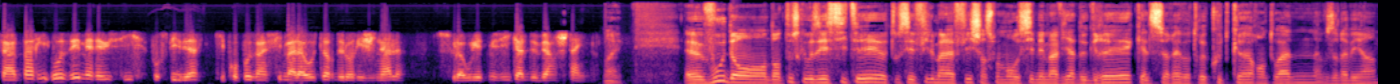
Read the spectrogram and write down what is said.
C'est un pari osé mais réussi pour Spielberg qui propose un film à la hauteur de l'original, sous la houlette musicale de Bernstein. Euh, vous, dans, dans tout ce que vous avez cité, euh, tous ces films à l'affiche en ce moment au Cinéma Via de Gré, quel serait votre coup de cœur, Antoine? Vous en avez un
